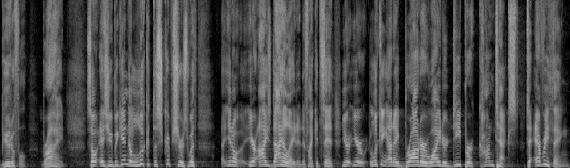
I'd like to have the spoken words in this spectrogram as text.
beautiful bride. So as you begin to look at the scriptures with Uh, you know, your eyes dilated, if I could say it. You're, you're looking at a broader, wider, deeper context to everything.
